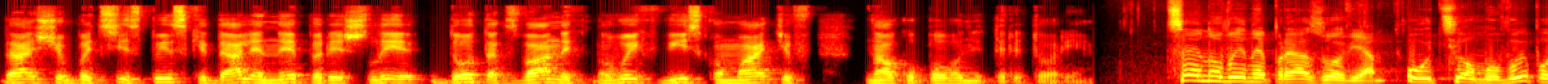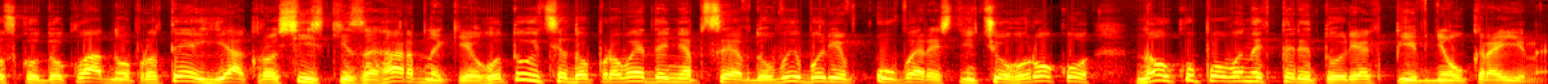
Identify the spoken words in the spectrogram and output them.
да щоб ці списки далі не перейшли до так званих нових військоматів на окупованій території. Це новини при Азов'я. У цьому випуску докладно про те, як російські загарбники готуються до проведення псевдовиборів у вересні цього року на окупованих територіях півдня України.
